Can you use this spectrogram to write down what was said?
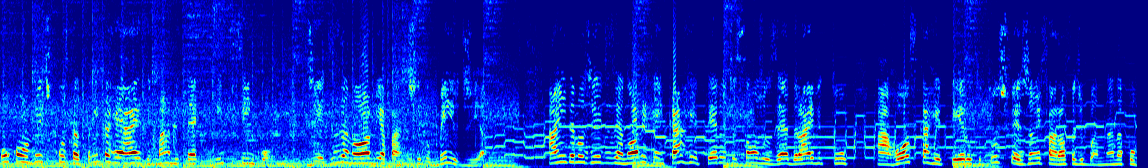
O convite custa 30 reais e Marmitex 25. Dia 19 a partir do meio-dia. Ainda no dia 19 tem Carreteiro de São José Drive Tour. Arroz carreteiro, tutu de feijão e farofa de banana por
